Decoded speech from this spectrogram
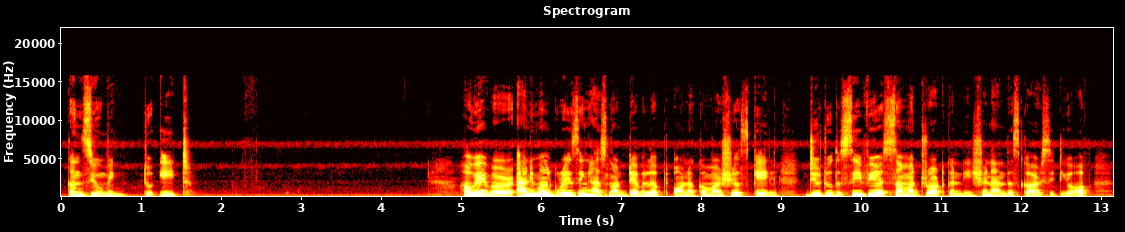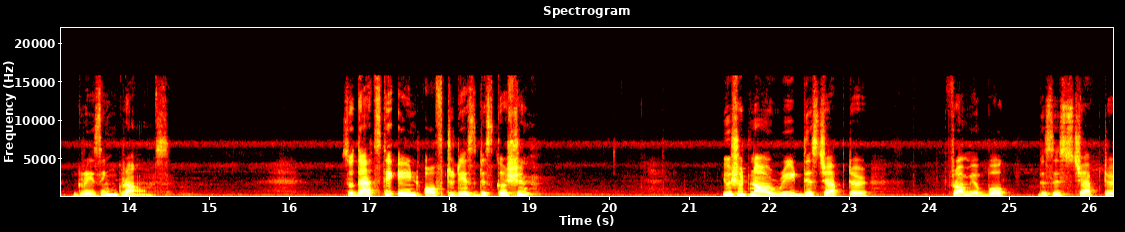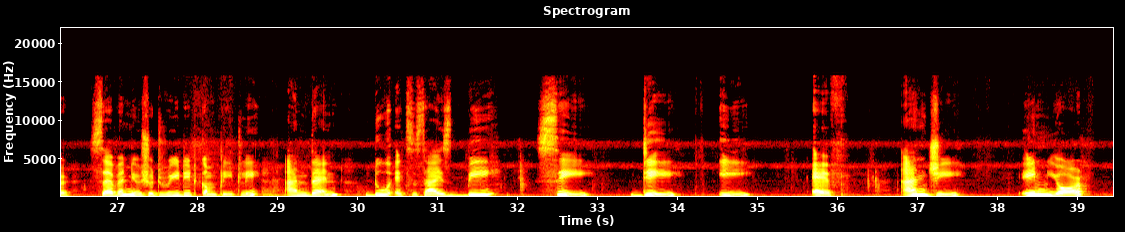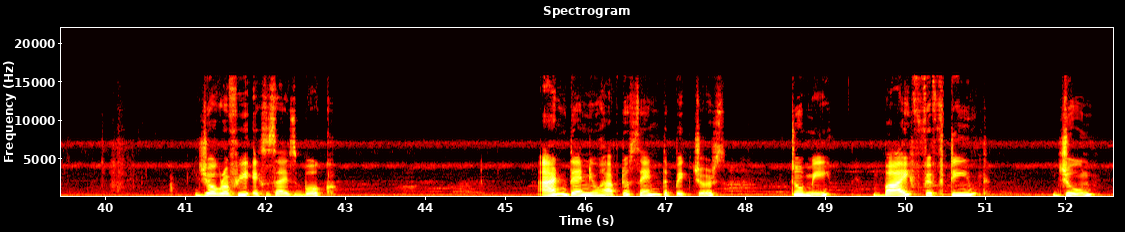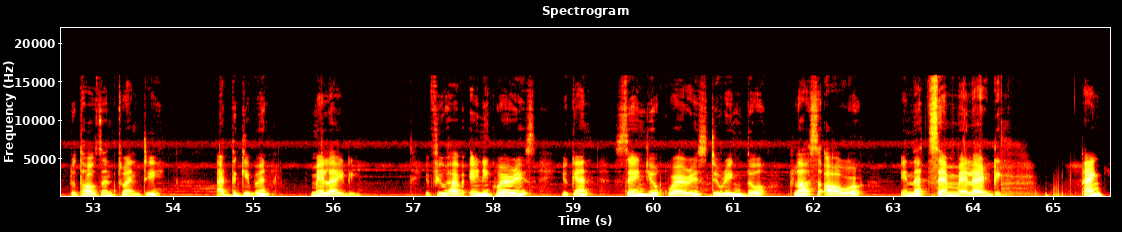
consuming to eat. However, animal grazing has not developed on a commercial scale due to the severe summer drought condition and the scarcity of grazing grounds. So that's the end of today's discussion. You should now read this chapter from your book. This is chapter 7. You should read it completely. And then do exercise B, C, D, E, F and G in your geography exercise book. And then you have to send the pictures to me by 15th June 2020 at the given mail ID. If you have any queries, you can send your queries during the class hour in that same mail ID. Thank you.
